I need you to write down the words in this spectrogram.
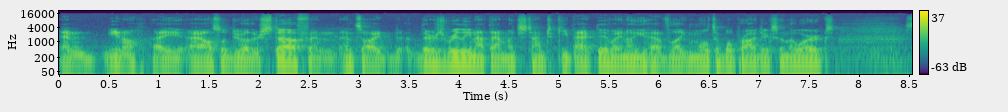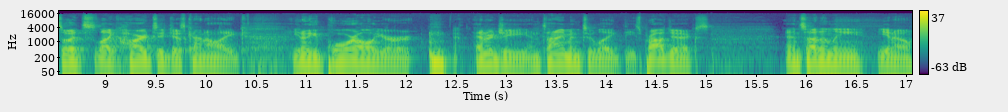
and you know, I I also do other stuff, and and so I there's really not that much time to keep active. I know you have like multiple projects in the works, so it's like hard to just kind of like, you know, you pour all your energy and time into like these projects and suddenly you know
